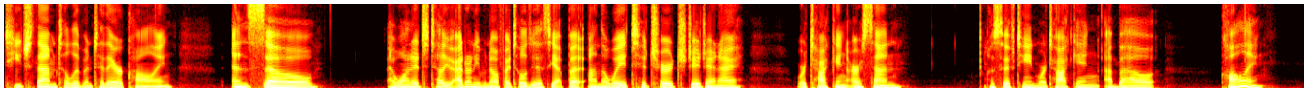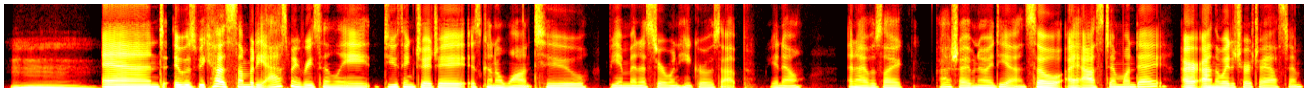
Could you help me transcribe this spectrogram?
teach them to live into their calling. And so I wanted to tell you, I don't even know if I told you this yet, but on the way to church, JJ and I were talking, our son who's 15, we're talking about calling. Mm. And it was because somebody asked me recently, do you think JJ is going to want to be a minister when he grows up? You know? And I was like, gosh, I have no idea. So I asked him one day, or on the way to church, I asked him,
